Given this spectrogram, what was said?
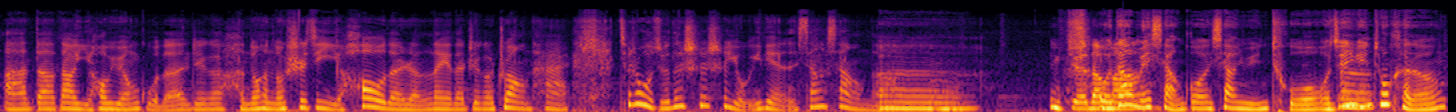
啊，到到以后远古的这个很多很多世纪以后的人类的这个状态，其实我觉得是是有一点相像的，嗯。你觉得？我倒没想过像云图，我觉得云图可能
